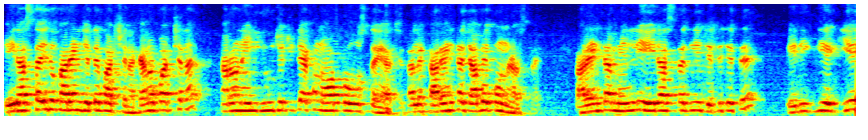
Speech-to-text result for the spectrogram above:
এই রাস্তায় তো কারেন্ট যেতে পারছে না। কেন পারছে না? কারণ এই ইউজেটিটা এখন অফ অবস্থায় আছে। তাহলে কারেন্টটা যাবে কোন রাস্তায়? কারেন্টটা মেনলি এই রাস্তা দিয়ে যেতে যেতে এদিক দিয়ে গিয়ে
